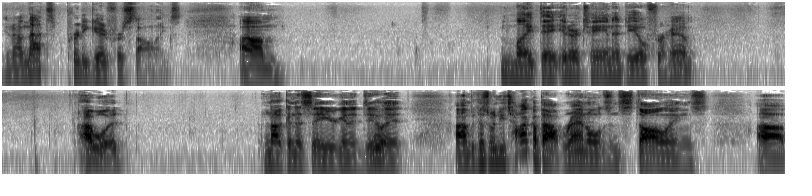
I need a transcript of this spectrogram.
You know, and that's pretty good for Stallings. Um, might they entertain a deal for him? I would. Not going to say you're going to do it um, because when you talk about Reynolds and Stallings, uh,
